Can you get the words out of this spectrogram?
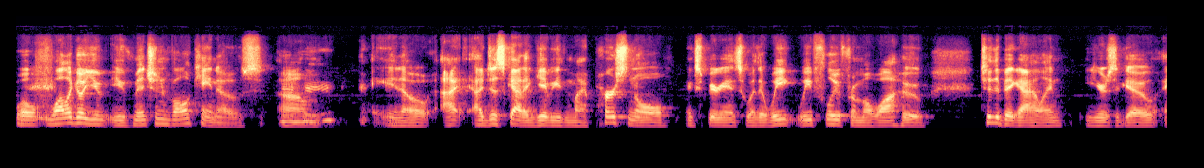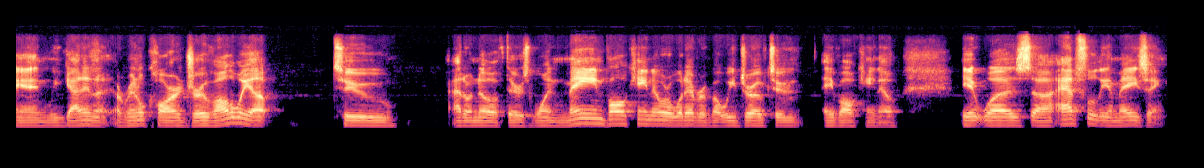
Well, a while ago, you you've mentioned volcanoes. Um, Mhm. You know, I, I just got to give you my personal experience with it. We we flew from Oahu to the Big Island years ago, and we got in a, a rental car, drove all the way up to I don't know if there's one main volcano or whatever, but we drove to a volcano. It was uh, absolutely amazing.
